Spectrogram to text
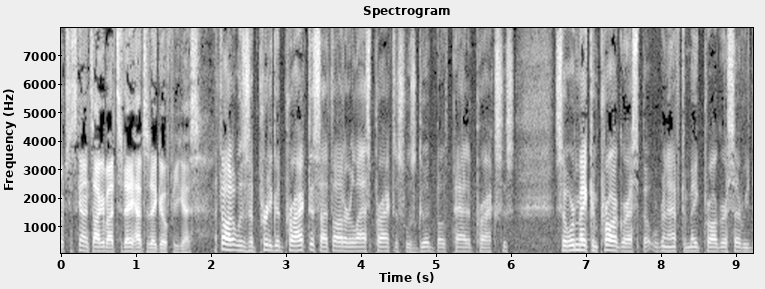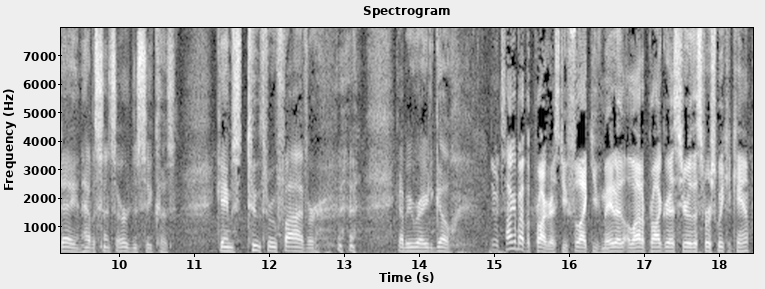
Coach, just kind of talk about today. How today go for you guys? I thought it was a pretty good practice. I thought our last practice was good, both padded practices. So we're making progress, but we're going to have to make progress every day and have a sense of urgency because games two through five are got to be ready to go. You know, talk about the progress. Do you feel like you've made a, a lot of progress here this first week of camp?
